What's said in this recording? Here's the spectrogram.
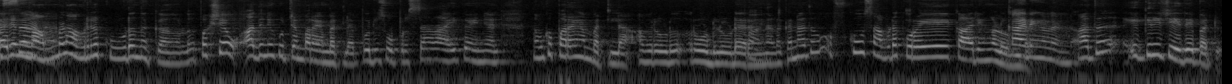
കാര്യം നമ്മൾ അവരുടെ കൂടെ നിൽക്കുക എന്നുള്ളത്. പക്ഷെ അതിനെ കുറ്റം പറയാൻ പറ്റില്ല. ഇപ്പോൾ ഒരു സൂപ്പർ സ്റ്റാർ ആയി കഴിഞ്ഞാൽ നമുക്ക് പറയാൻ പറ്റില്ല അവരോട് റോഡിലൂടെ ഇറങ്ങി നടക്കാൻ. അത് ഓഫ് കോഴ്സ് അവിടെ കുറേ കാര്യങ്ങളുണ്ട്. കാര്യങ്ങളുണ്ട്. അത് എഗ്രി ചെയ്തേ പറ്റൂ.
